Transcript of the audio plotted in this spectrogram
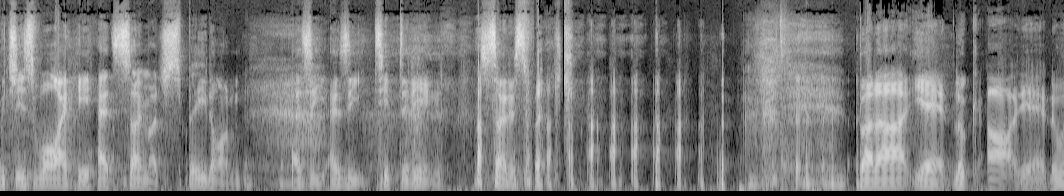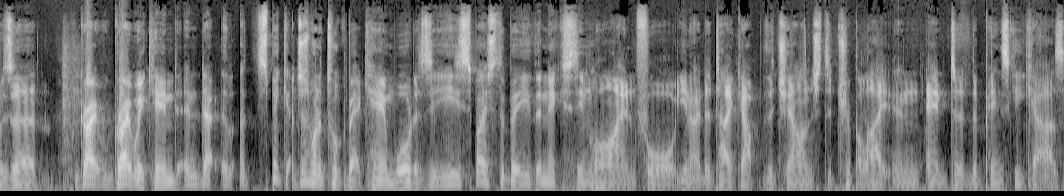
which is why he had so much speed on as he as he tipped it in, so to speak. But uh, yeah, look, oh yeah, it was a great, great weekend. And uh, speak, I just want to talk about Cam Waters. He's supposed to be the next in line for you know to take up the challenge to Triple Eight and and to the Penske cars.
